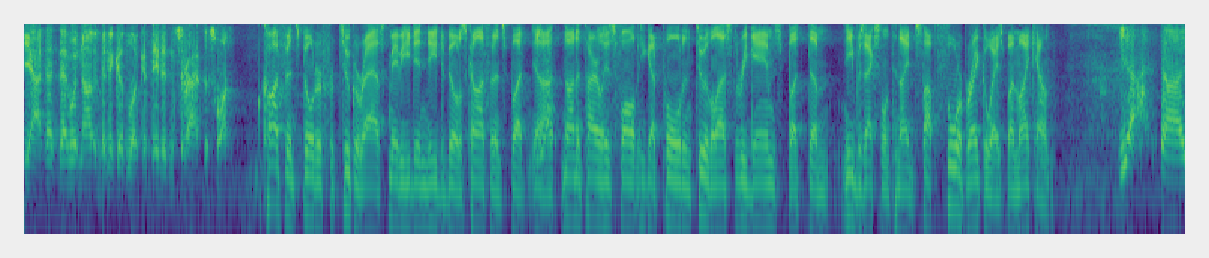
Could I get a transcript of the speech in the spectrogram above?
yeah, that that would not have been a good look if they didn't survive this one. Confidence builder for Tuukka Rask. Maybe he didn't need to build his confidence, but uh, yeah. not entirely his fault. He got pulled in two of the last three games, but um, he was excellent tonight and stopped four breakaways by my count. Yeah, uh,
